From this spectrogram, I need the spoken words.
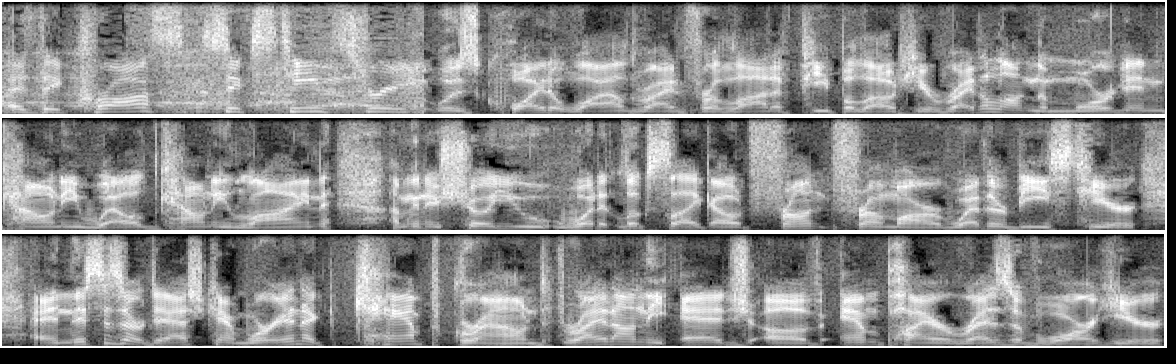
as they cross 16th Street. It was quite a wild ride for a lot of people out here, right along the Morgan County, Weld County line. I'm going to show you what it looks like out front from our weather beast here. And this is our dash cam. We're in a campground right on the edge of Empire Reservoir here,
